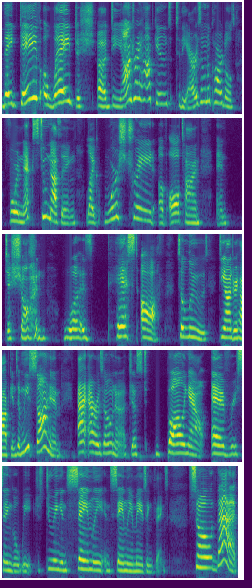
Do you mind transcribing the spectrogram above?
They gave away De- uh, DeAndre Hopkins to the Arizona Cardinals for next to nothing, like worst trade of all time. And Deshaun was pissed off to lose DeAndre Hopkins. And we saw him at Arizona just balling out every single week, just doing insanely, insanely amazing things. So that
